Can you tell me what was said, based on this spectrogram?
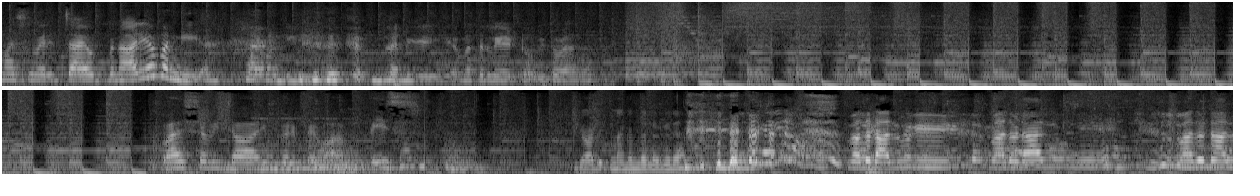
मासी मेरी चाय बना रही है बन गई है? बन गई। है मैं तो लेट हो गई थोड़ा सा। बस अभी जा रही हूँ घर पे वापस। यार इतना गंदा लग रहा है। मैं तो डालूँगी मैं तो डालूँगी मैं तो डाल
